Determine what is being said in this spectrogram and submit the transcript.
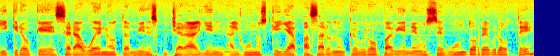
y creo que será bueno también escuchar a alguien, algunos que ya pasaron, aunque Europa viene un segundo rebrote,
